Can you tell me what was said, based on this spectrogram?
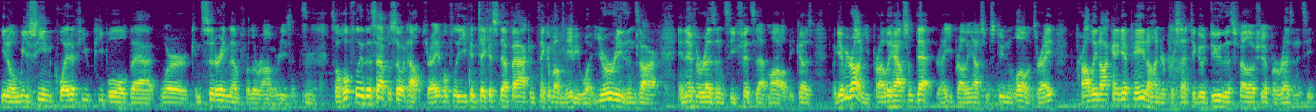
you know we've seen quite a few people that were considering them for the wrong reasons mm. so hopefully this episode helps right hopefully you can take a step back and think about maybe what your reasons are and if a residency fits that model because don't get me wrong you probably have some debt right you probably have some student loans right probably not going to get paid 100% to go do this fellowship or residency.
